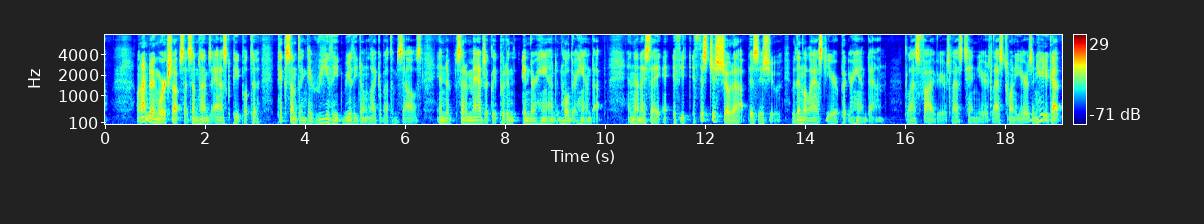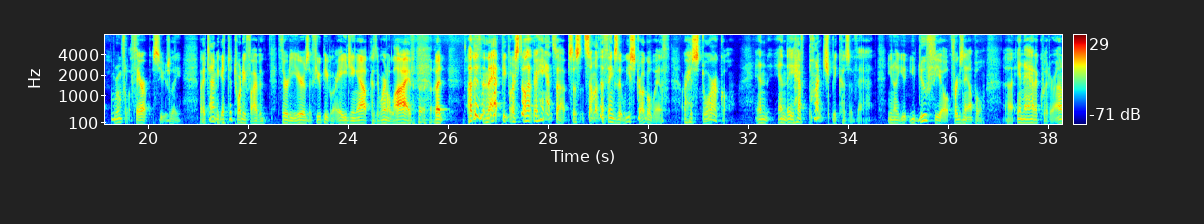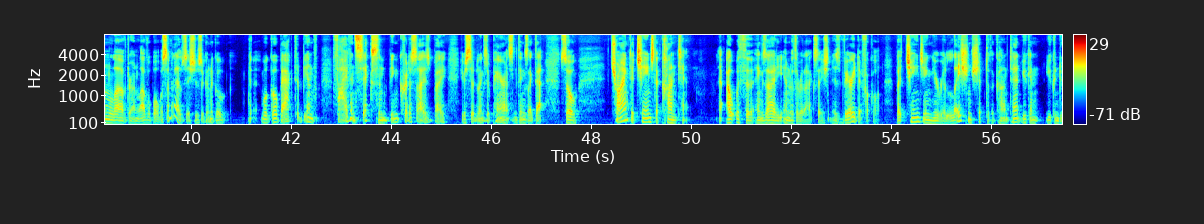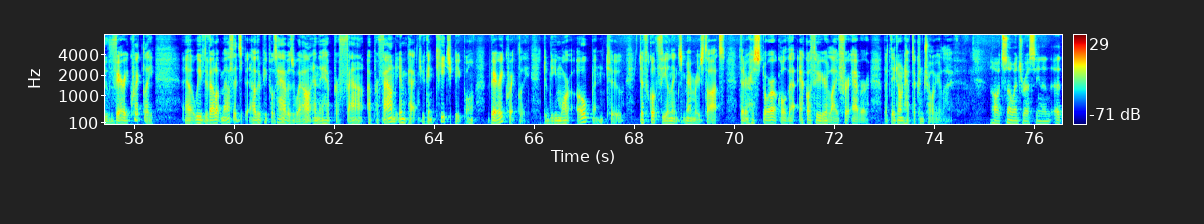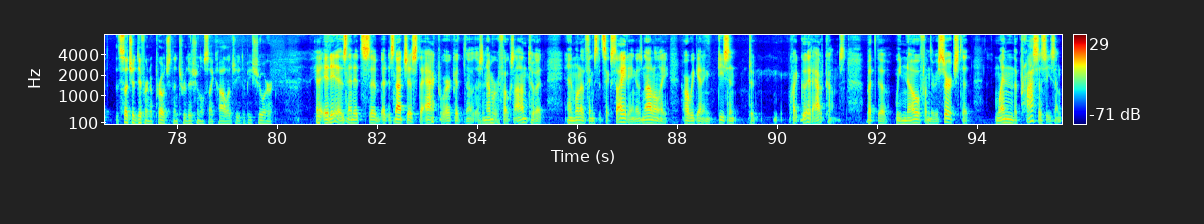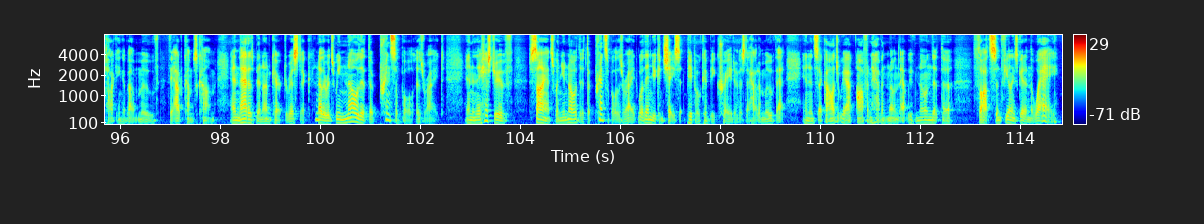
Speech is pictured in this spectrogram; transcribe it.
when I'm doing workshops, I sometimes ask people to pick something they really, really don't like about themselves and to sort of magically put it in, in their hand and hold their hand up. And then I say, if, you, if this just showed up, this issue, within the last year, put your hand down. The last five years, last 10 years, last 20 years. And here you got a room full of therapists usually. By the time you get to 25 and 30 years, a few people are aging out because they weren't alive. but other than that, people are still have their hands up. So some of the things that we struggle with are historical, and and they have punch because of that. You know, you, you do feel, for example, uh, inadequate or unloved or unlovable. Well, some of those issues are going to go will go back to being five and six and being criticized by your siblings or parents and things like that. So, trying to change the content out with the anxiety and with the relaxation is very difficult but changing your relationship to the content you can you can do very quickly. Uh, we've developed methods but other people's have as well and they have profound a profound impact. You can teach people very quickly to be more open to difficult feelings memories thoughts that are historical that echo through your life forever but they don't have to control your life. Oh, it's so interesting and uh, such a different approach than traditional psychology, to be sure. It is, and it's uh, it's not just the act work. It, uh, there's a number of folks onto it, and one of the things that's exciting is not only are we getting decent to quite good outcomes, but the, we know from the research that when the processes I'm talking about move, the outcomes come, and that has been uncharacteristic. In other words, we know that the principle is right, and in the history of science, when you know that the principle is right, well, then you can chase it. People can be creative as to how to move that. And in psychology, we often haven't known that. We've known that the thoughts and feelings get in the way,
